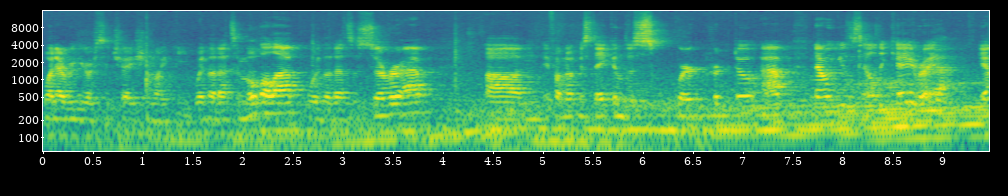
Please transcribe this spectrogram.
whatever your situation might be, whether that's a mobile app, whether that's a server app. Um, if I'm not mistaken, the Square Crypto app now uses LDK, right? Yeah.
